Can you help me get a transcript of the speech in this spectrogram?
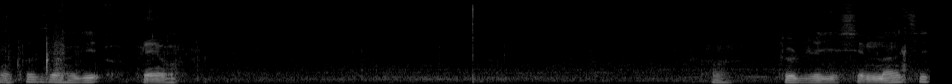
А тут взагалі обрив. О, тут же є 17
